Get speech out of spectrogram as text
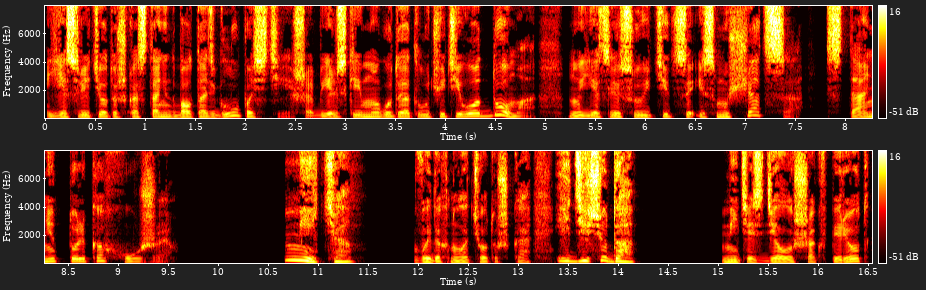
Если тетушка станет болтать глупости, шабельские могут и отлучить его от дома, но если суетиться и смущаться, станет только хуже. «Митя», выдохнула тетушка. «Иди сюда!» Митя сделал шаг вперед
